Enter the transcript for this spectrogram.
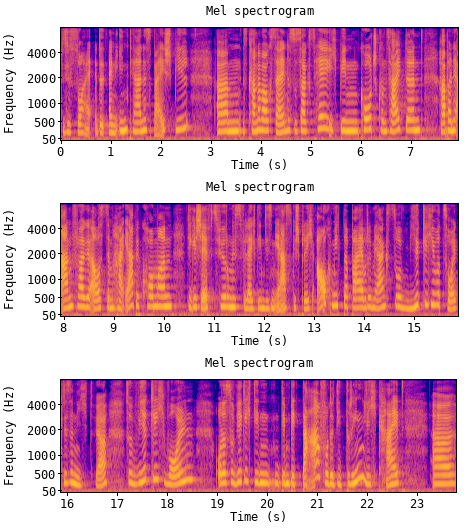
das ist so ein, ein internes Beispiel. Ähm, es kann aber auch sein, dass du sagst, hey, ich bin Coach, Consultant, habe eine Anfrage aus dem HR bekommen, die Geschäftsführung ist vielleicht in diesem Erstgespräch auch mit dabei, aber du merkst, so wirklich überzeugt ist er nicht. Ja? So wirklich wollen oder so wirklich den, den Bedarf oder die Dringlichkeit äh,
